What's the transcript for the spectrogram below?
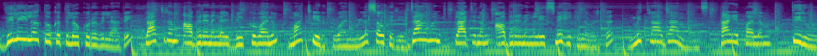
വിലയിലോ തൂക്കത്തിലോ കുറവില്ലാതെ പ്ലാറ്റിനം ആഭരണങ്ങൾ വിൽക്കുവാനും മാറ്റിയെടുക്കുവാനുമുള്ള സൗകര്യം. ഡയമണ്ട് പ്ലാറ്റിനം ആഭരണങ്ങളെ സ്നേഹിക്കുന്നവർക്ക് മിത്ര ഡയമണ്ട്സ് താഴെപ്പാലം തിരൂർ.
